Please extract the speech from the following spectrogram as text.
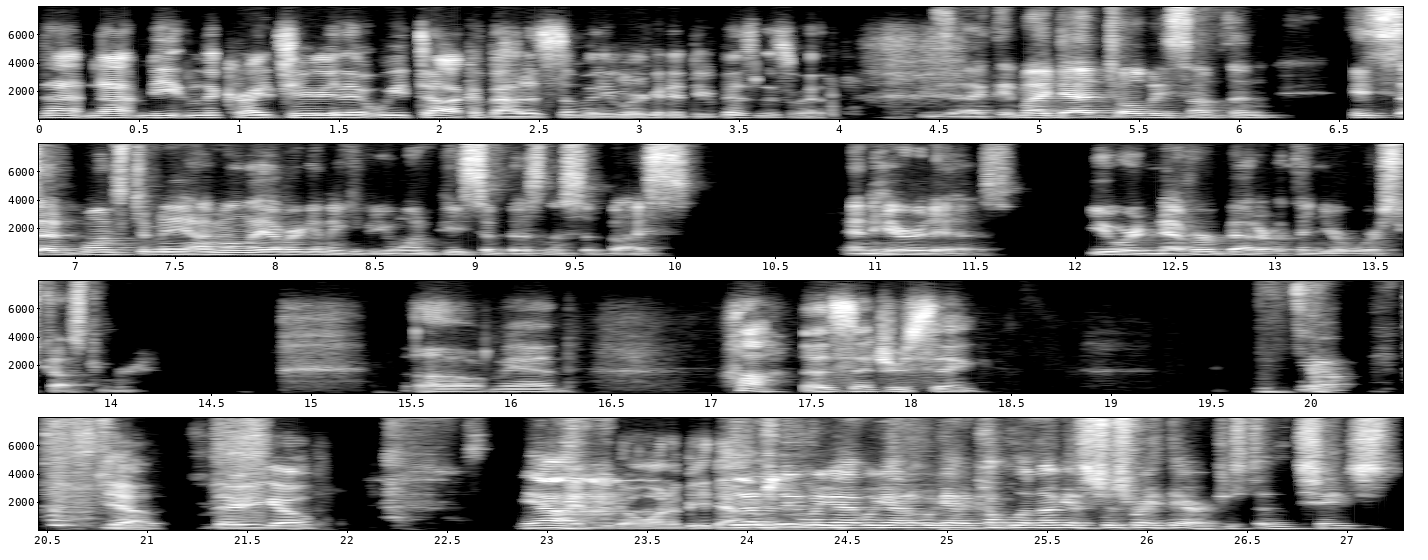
not not meeting the criteria that we talk about as somebody we're going to do business with. Exactly. My dad told me something. He said once to me, I'm only ever going to give you one piece of business advice. And here it is you are never better than your worst customer. Oh man. Huh, that's interesting. Yeah. Yeah, there you go. Yeah. Maybe you don't want to be You down. know what I'm there. saying? We got we got we got a couple of nuggets just right there. Just to to just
